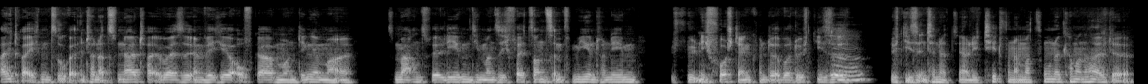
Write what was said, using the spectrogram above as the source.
weitreichend, sogar international teilweise irgendwelche Aufgaben und Dinge mal zu machen, zu erleben, die man sich vielleicht sonst im Familienunternehmen gefühlt nicht vorstellen könnte. Aber durch diese, mhm. durch diese Internationalität von Amazone kann man halt äh,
